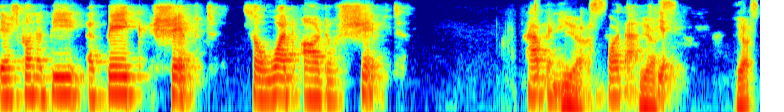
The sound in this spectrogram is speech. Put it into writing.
there's going to be a big shift. So, what are those shifts happening Yes, for that? Yes. Yeah. Yes.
